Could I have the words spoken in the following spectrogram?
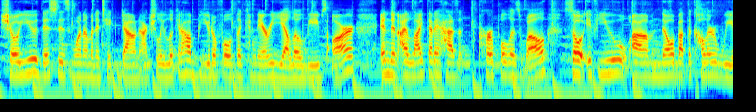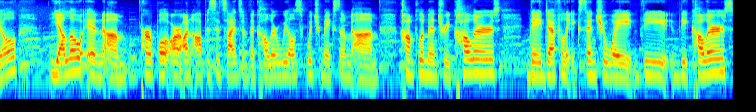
show you. This is one I'm going to take down actually. Look at how beautiful the canary yellow leaves are. And then I like that it has purple as well. So if you um, know about the color wheel, yellow and um, purple are on opposite sides of the color wheels, which makes them um, complementary colors they definitely accentuate the the colors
